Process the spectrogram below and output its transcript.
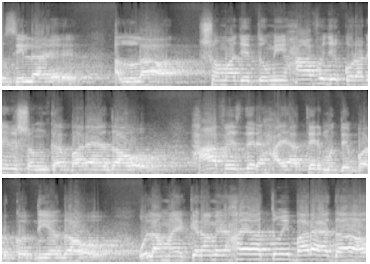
উসিলায় আল্লাহ সমাজে তুমি হাফেজ কোরআনের সংখ্যা বাড়ায় দাও, হাফেজদের হায়াতের মধ্যে বরকত দিয়ে দাও ওলামায়ে কেরামের হায়াত তুমি বাড়ায় দাও,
